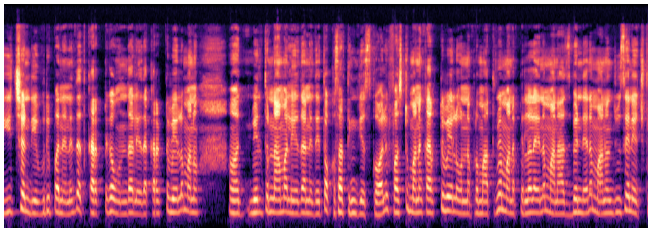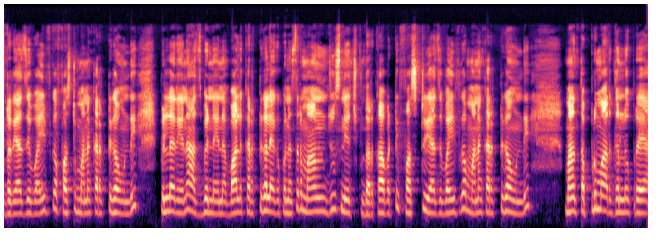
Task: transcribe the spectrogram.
ఈచ్ అండ్ ఎవ్రీ పని అనేది అది కరెక్ట్‌గా ఉందా లేదా? కరెక్ట్ వేలో మనం వెళ్తున్నామా లేదా? అనేది అయితే ఒకసారి థింక్ చేసుకోవాలి. ఫస్ట్ మనం కరెక్ట్ వేలో ఉన్నప్పుడు మాత్రమే మన పిల్లలైనా, మన హస్బెండ్ అయినా మనం చూసే నేర్చుకుంటారు. యాస్ ఎ వైఫ్‌గా ఫస్ట్ మనం కరెక్ట్‌గా ఉండి పిల్లలైనా, హస్బెండ్ అయినా వాళ్ళు కరెక్ట్‌గా లేకపోయినా సరే మనం చూసి నేర్చుకుంటారు. కాబట్టి ఫస్ట్ యాస్ ఎ వైఫ్‌గా మనం కరెక్ట్‌గా ఉండి మనం తప్పుడు మార్గంలో ప్రయా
